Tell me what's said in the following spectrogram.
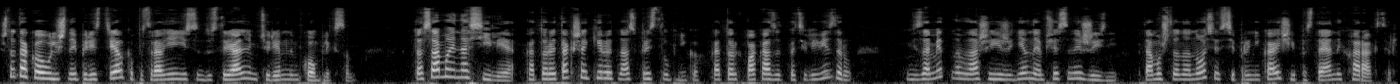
что такое уличная перестрелка по сравнению с индустриальным тюремным комплексом? То самое насилие, которое так шокирует нас в преступниках, которых показывают по телевизору, незаметно в нашей ежедневной общественной жизни, потому что оно носит всепроникающий и постоянный характер.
